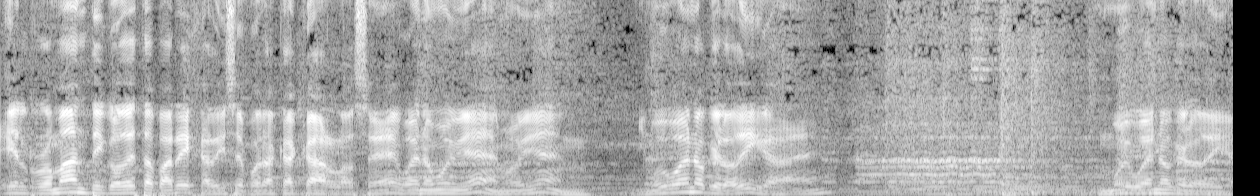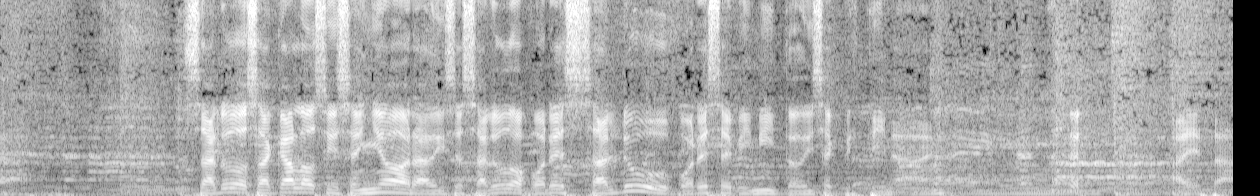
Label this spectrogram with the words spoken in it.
el romántico de esta pareja, dice por acá Carlos, ¿eh? Bueno, muy bien, muy bien. Y muy bueno que lo diga, ¿eh? Muy bueno que lo diga. Saludos a Carlos y señora, dice saludos por ese salud por ese vinito, dice Cristina. ¿eh? Ahí está.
